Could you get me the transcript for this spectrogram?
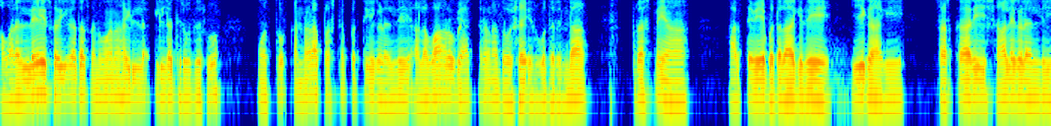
ಅವರಲ್ಲೇ ಸರಿಯಾದ ಸನ್ಮಾನ ಇಲ್ಲ, ಇಲ್ಲದಿರುವುದರು ಮತ್ತು ಕನ್ನಡ ಪ್ರಶ್ನೆ ಪತ್ರಿಕೆಗಳಲ್ಲಿ ಹಲವಾರು ವ್ಯಾಕರಣ ದೋಷ ಇರುವುದರಿಂದ ಪ್ರಶ್ನೆಯ ಅರ್ಥವೇ ಬದಲಾಗಿದೆ. ಹೀಗಾಗಿ ಸರ್ಕಾರಿ ಶಾಲೆಗಳಲ್ಲಿ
